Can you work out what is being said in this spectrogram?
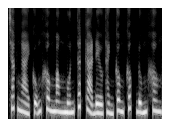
chắc ngài cũng không mong muốn tất cả đều thành công cốc đúng không?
